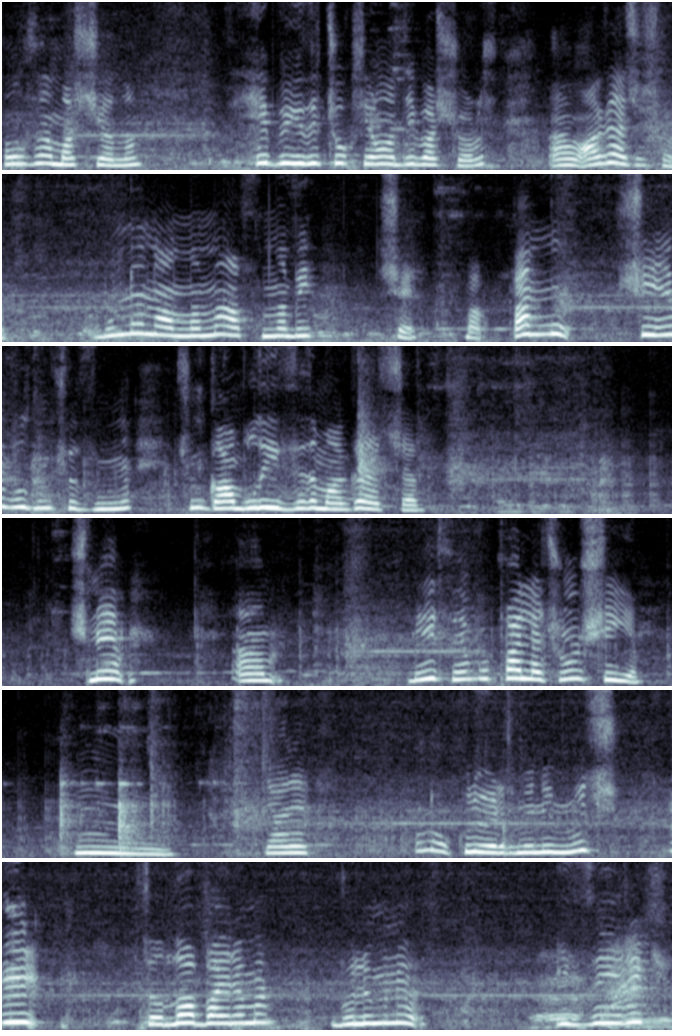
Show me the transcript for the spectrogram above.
olursanız başlayalım. Hepinizi çok seviyorum hadi başlıyoruz. Em, arkadaşlar şu bunun anlamı aslında bir şey. Bak ben bu şeyini buldum çözümünü. Çünkü Gumball'ı izledim arkadaşlar. Şimdi em, Bilirsiniz bu palyaçonun şeyi. Hmm. Yani onu okul öğretmeniymiş. Sallah Bayramı bölümünü izleyerek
